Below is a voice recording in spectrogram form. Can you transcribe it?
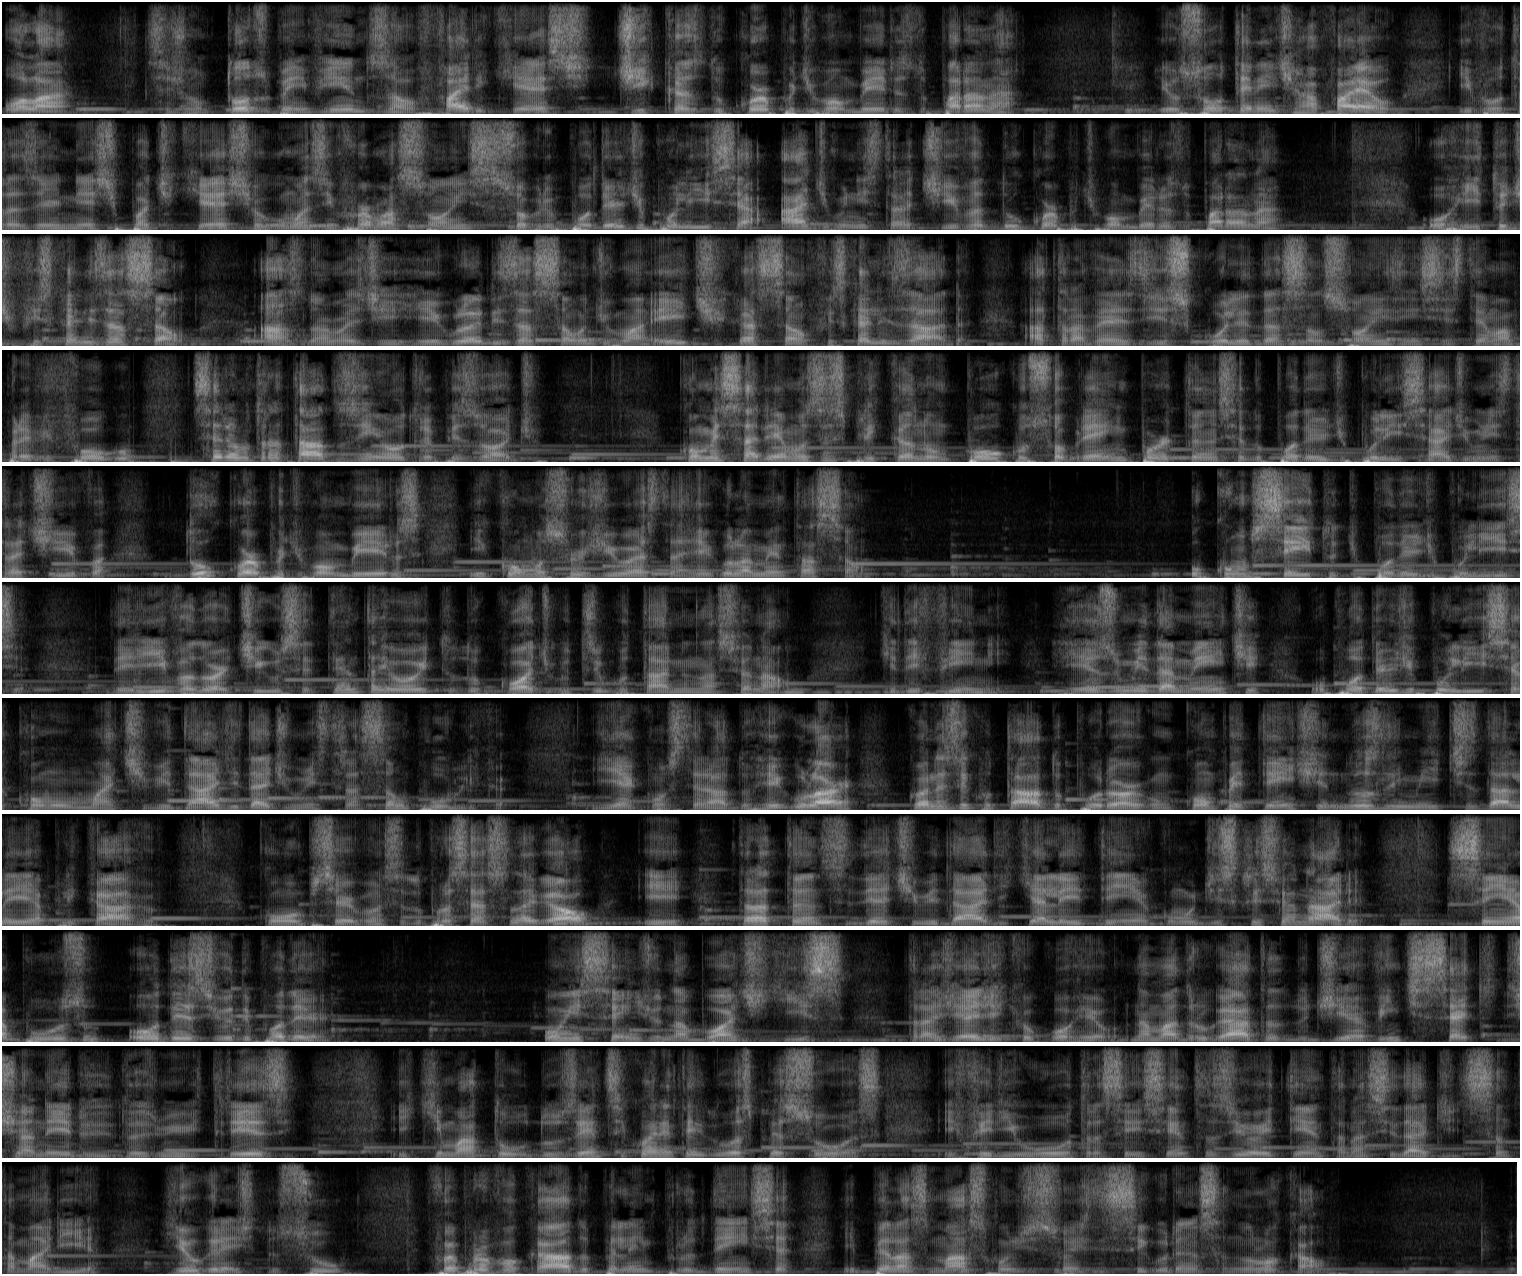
Olá, sejam todos bem-vindos ao Firecast Dicas do Corpo de Bombeiros do Paraná. Eu sou o Tenente Rafael e vou trazer neste podcast algumas informações sobre o poder de polícia administrativa do Corpo de Bombeiros do Paraná o rito de fiscalização, as normas de regularização de uma edificação fiscalizada, através de escolha das sanções em sistema Preve-Fogo, serão tratados em outro episódio. Começaremos explicando um pouco sobre a importância do poder de polícia administrativa do Corpo de Bombeiros e como surgiu esta regulamentação. O conceito de poder de polícia deriva do artigo 78 do Código Tributário Nacional, que define, resumidamente, o poder de polícia como uma atividade da administração pública e é considerado regular quando executado por órgão competente nos limites da lei aplicável, com observância do processo legal e, tratando-se de atividade que a lei tenha como discricionária, sem abuso ou desvio de poder. O incêndio na Boate Kiss tragédia que ocorreu na madrugada do dia 27 de janeiro de 2013 e que matou 242 pessoas e feriu outras 680 na cidade de Santa Maria, Rio Grande do Sul, foi provocado pela imprudência e pelas más condições de segurança no local.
